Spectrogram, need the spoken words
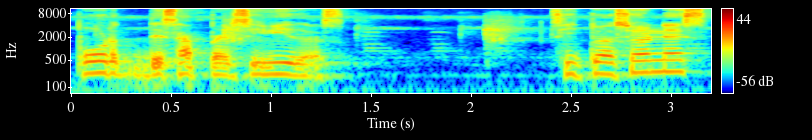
por desapercibidas. Situaciones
